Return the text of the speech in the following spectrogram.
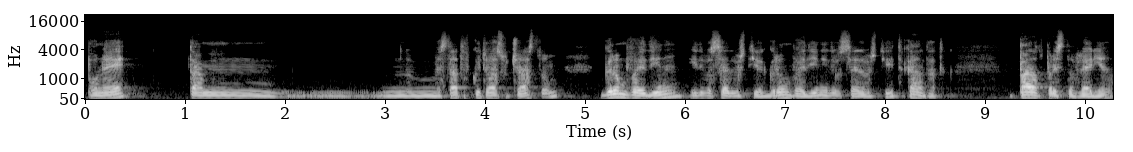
Поне там местата, в които аз участвам, гръмва един, идва следващия, гръмва един, идва следващия и така нататък. Падат представления,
